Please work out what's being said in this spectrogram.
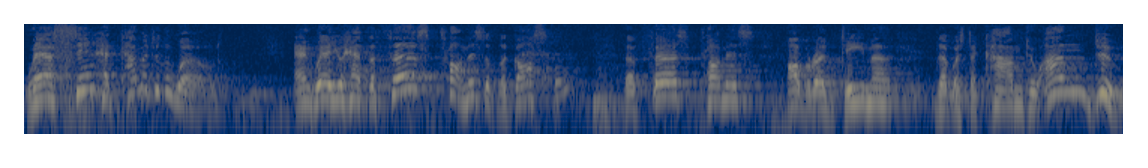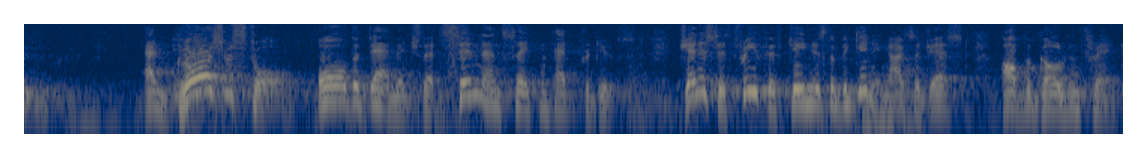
where sin had come into the world and where you have the first promise of the gospel, the first promise of a Redeemer that was to come to undo and gloriously restore all the damage that sin and Satan had produced. Genesis 3.15 is the beginning, I suggest, of the golden thread.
